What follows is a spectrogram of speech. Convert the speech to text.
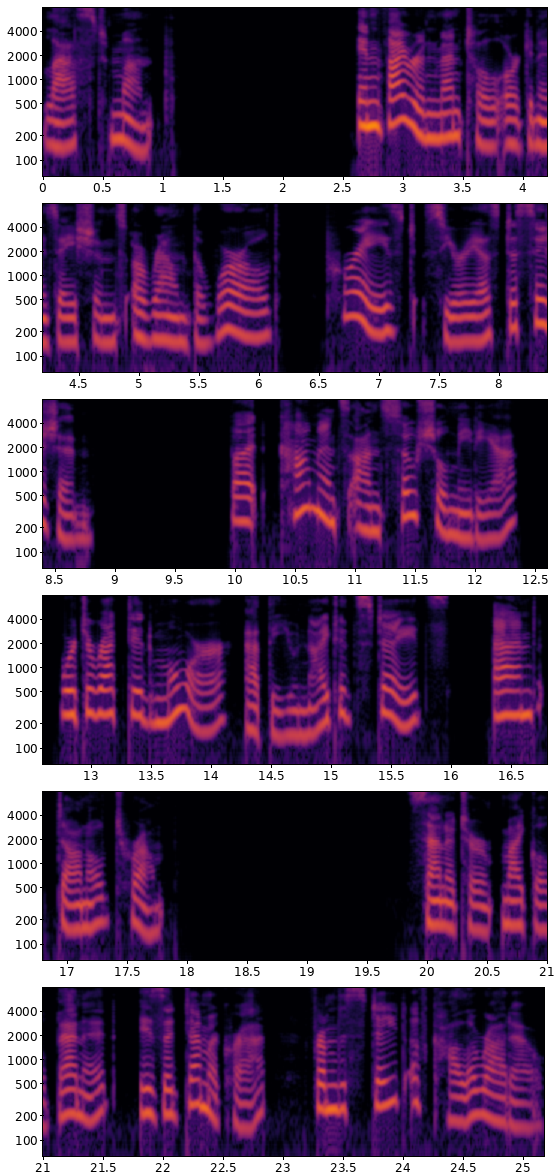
last month. Environmental organizations around the world praised Syria's decision. But comments on social media were directed more at the United States and Donald Trump. Senator Michael Bennet is a Democrat from the state of Colorado.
